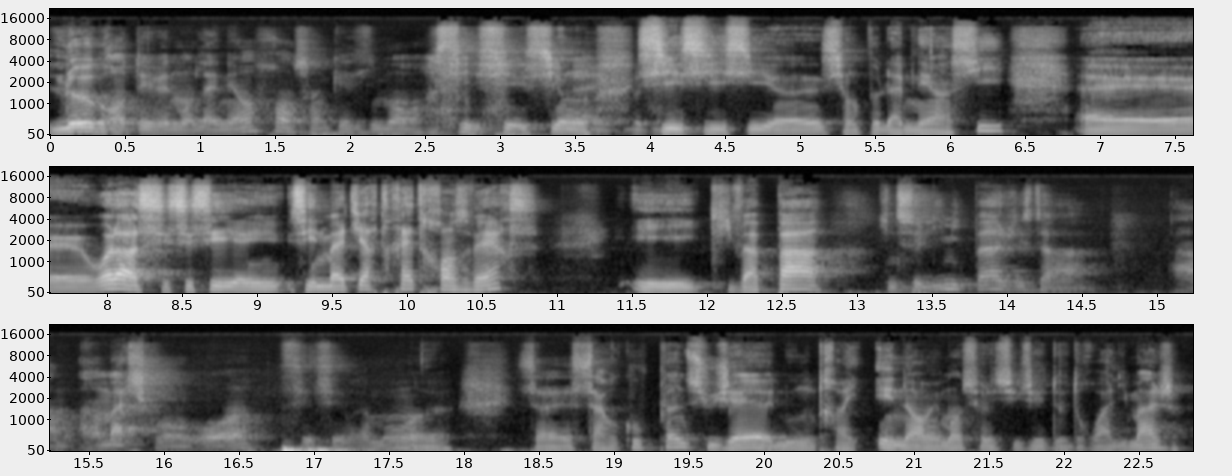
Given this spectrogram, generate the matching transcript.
le grand événement de l'année en France hein, quasiment si si si on Ouais, si si si euh, si on peut l'amener ainsi. Euh, voilà c'est c'est c'est c'est une matière très transverse et qui ne se limite pas juste à, un- match quoi en gros hein. c'est vraiment euh, ça, ça recouvre plein de sujets nous on travaille énormément sur les sujets de droit à l'image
